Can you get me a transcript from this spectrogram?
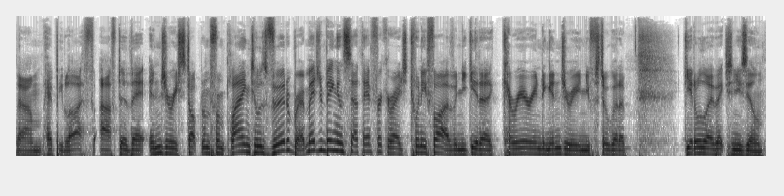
um, happy life after that injury stopped him from playing to his vertebra. Imagine being in South Africa, age 25, and you get a career-ending injury, and you've still got to get all the way back to New Zealand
